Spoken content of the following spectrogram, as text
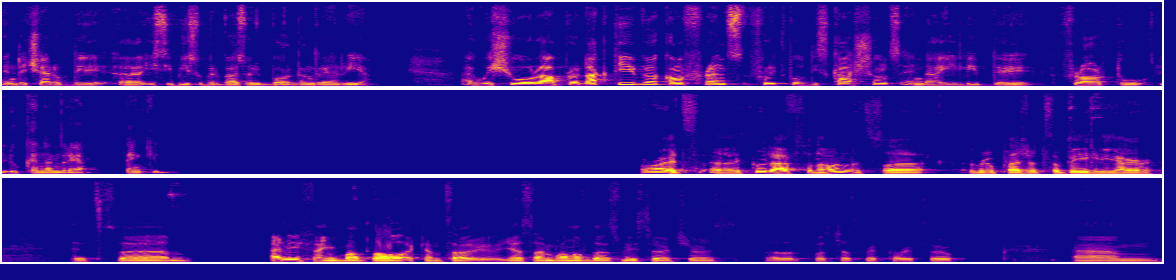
and the Chair of the ECB Supervisory Board, Andrea Enria. I wish you all a productive conference, fruitful discussions, and I leave the floor to Luc and Andrea. Thank you. All right. Uh, good afternoon. It's a real pleasure to be here. It's um, anything but dull, I can tell you. Yes, I'm one of those researchers that was just referred to. Um,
